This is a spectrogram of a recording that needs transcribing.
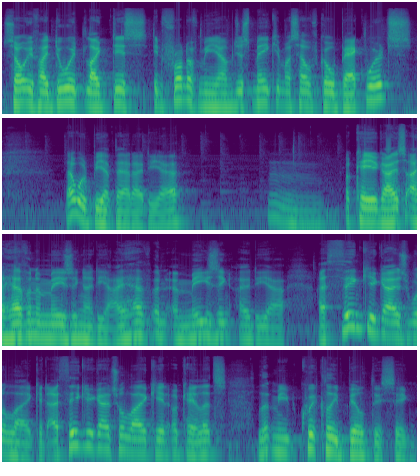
So if I do it like this in front of me, I'm just making myself go backwards. That would be a bad idea. Hmm. Okay, you guys, I have an amazing idea. I have an amazing idea. I think you guys will like it. I think you guys will like it. Okay, let's let me quickly build this thing.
